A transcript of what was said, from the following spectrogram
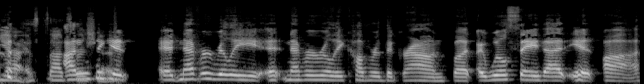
yes, that's I for don't think sure. it it never really it never really covered the ground, but I will say that it uh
